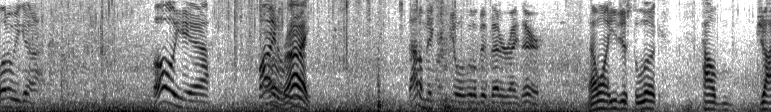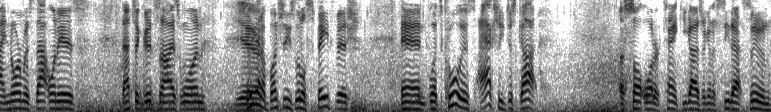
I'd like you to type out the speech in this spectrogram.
What do we got? Oh yeah. Finally. All right. That'll make you feel a little bit better right there. I want you just to look how ginormous that one is. That's a good size one. Yeah. We got a bunch of these little spade fish. And what's cool is I actually just got a saltwater tank. You guys are gonna see that soon.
